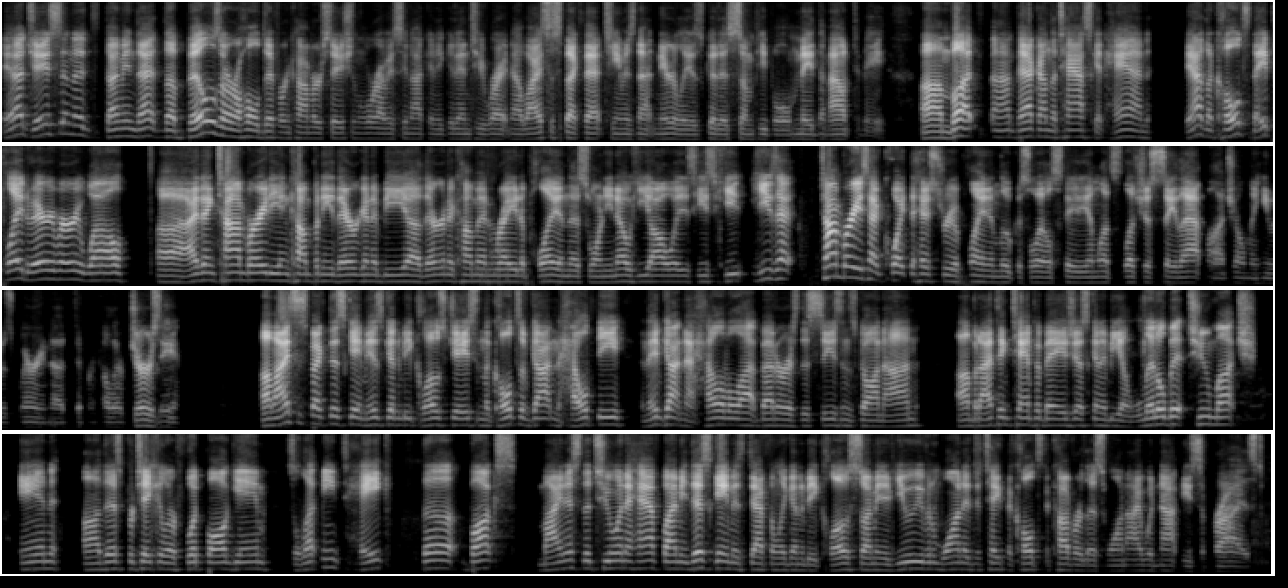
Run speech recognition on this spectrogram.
Yeah, Jason. I mean that the Bills are a whole different conversation. We're obviously not going to get into right now, but I suspect that team is not nearly as good as some people made them out to be. Um, but uh, back on the task at hand, yeah, the Colts they played very very well. Uh, I think Tom Brady and company they're going to be uh, they're going to come in ready to play in this one. You know, he always he's he he's at Tom Brady's had quite the history of playing in Lucas Oil Stadium. Let's let's just say that much. Only he was wearing a different color of jersey. Um, I suspect this game is going to be close, Jason. The Colts have gotten healthy and they've gotten a hell of a lot better as this season's gone on. Um, but I think Tampa Bay is just going to be a little bit too much in uh, this particular football game. So let me take the Bucks minus the two and a half. But I mean, this game is definitely going to be close. So I mean, if you even wanted to take the Colts to cover this one, I would not be surprised.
